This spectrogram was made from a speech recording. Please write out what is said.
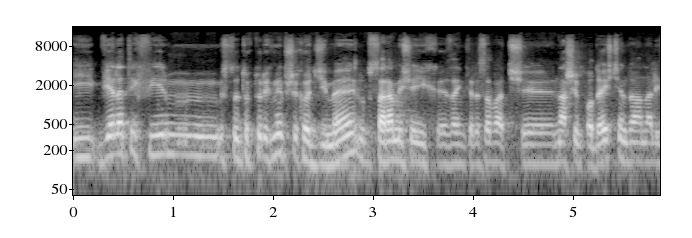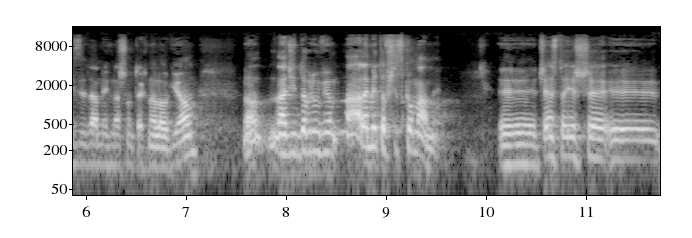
I wiele tych firm, do których my przychodzimy, lub staramy się ich zainteresować y, naszym podejściem do analizy danych, naszą technologią, no, na dzień dobry mówią, no ale my to wszystko mamy. Y, często jeszcze, y,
